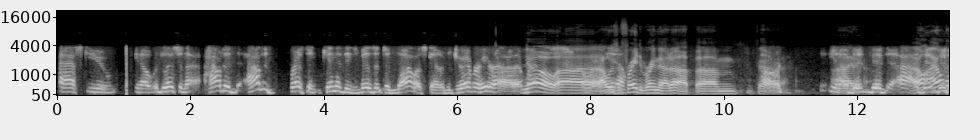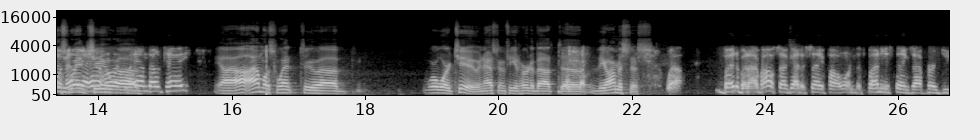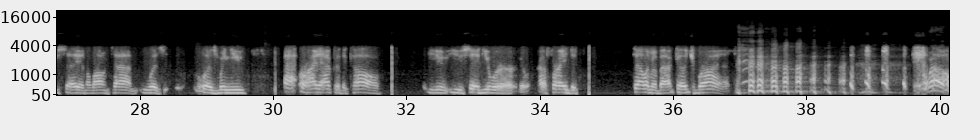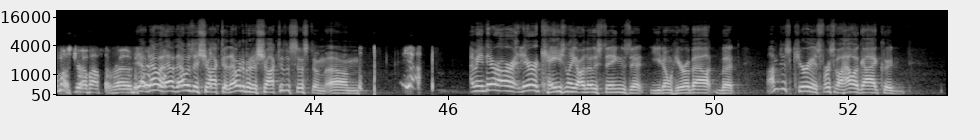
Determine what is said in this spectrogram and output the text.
ask you, you know, listen, how did how did President Kennedy's visit to Dallas go? Did you ever hear how that went? No, uh, Or, I was afraid to bring that up. Um, the- Or- You know, I- did did, uh, I- did, I almost Amelia went to, uh, land okay? yeah, I, I almost went to uh, World War II and asked him if he had heard about uh, the armistice. Well, but but I've also got to say, Paul, one of the funniest things I've heard you say in a long time was was when you at, right after the call, you you said you were afraid to tell him about Coach Bryant. I almost drove off the road. Yeah, that, was- that, that was a shock to that would have been a shock to the system. Um, yeah. I mean, there are there occasionally are those things that you don't hear about, but I'm just curious. First of all, how a guy could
